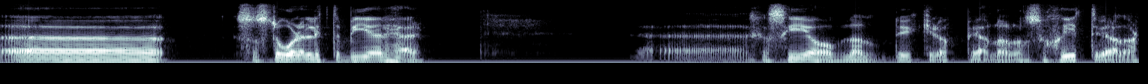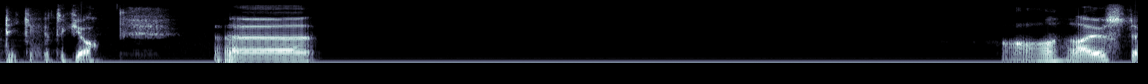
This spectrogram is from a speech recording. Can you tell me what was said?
Uh, så står det lite mer här. Jag ska se om den dyker upp igen eller så skiter vi i den artikeln tycker jag. Eh, ja, just det.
